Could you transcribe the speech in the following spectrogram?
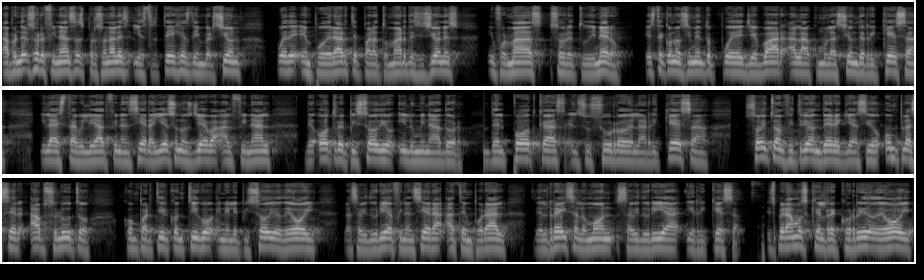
Aprender sobre finanzas personales y estrategias de inversión puede empoderarte para tomar decisiones informadas sobre tu dinero. Este conocimiento puede llevar a la acumulación de riqueza y la estabilidad financiera y eso nos lleva al final de otro episodio iluminador del podcast El susurro de la riqueza. Soy tu anfitrión Derek y ha sido un placer absoluto compartir contigo en el episodio de hoy la sabiduría financiera atemporal del rey Salomón, sabiduría y riqueza. Esperamos que el recorrido de hoy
